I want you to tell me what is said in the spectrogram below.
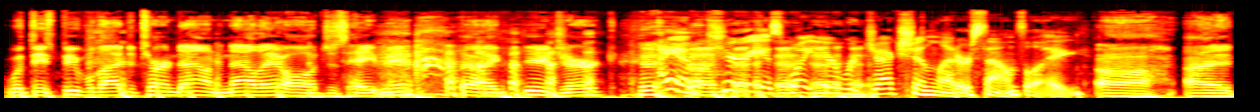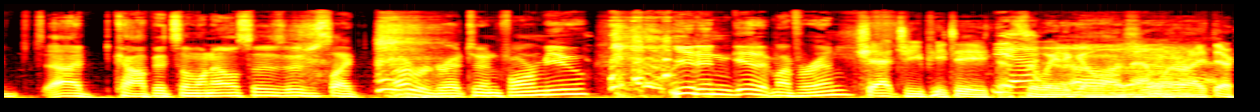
with these people that I had to turn down, and now they all just hate me. They're like, "You jerk." I am curious what your rejection letter sounds like. Uh, I I copied someone else's. It was just like, I regret to inform you, you didn't get it, my friend. Chat GPT. That's Yeah. the way to go Oh, on that sure. one right there.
